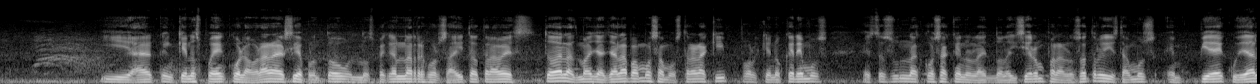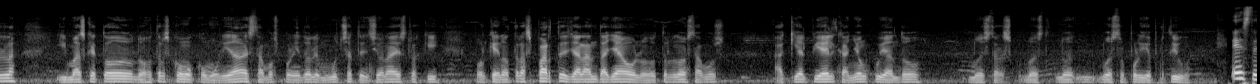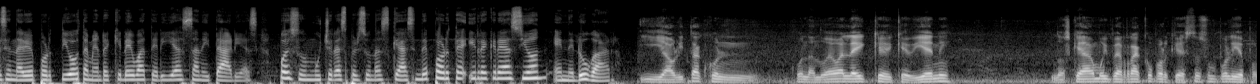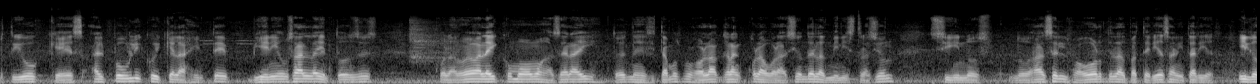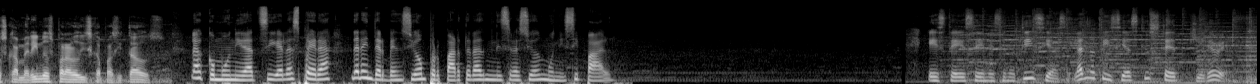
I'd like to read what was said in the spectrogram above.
y a ver en qué nos pueden colaborar, a ver si de pronto nos pegan una reforzadita otra vez. Todas las mallas ya las vamos a mostrar aquí porque no queremos, esto es una cosa que nos la, hicieron para nosotros y estamos en pie de cuidarla y más que todo nosotros como comunidad estamos poniéndole mucha atención a esto aquí porque en otras partes ya la han dañado, nosotros no estamos aquí al pie del cañón cuidando nuestras, nuestro polideportivo. Este escenario deportivo también requiere baterías sanitarias, pues son muchas las personas que hacen deporte y recreación en el lugar. Y ahorita con, la nueva ley que, que viene, nos queda muy berraco porque esto es un polideportivo que es al público y que la gente viene a usarla y entonces con la nueva ley cómo vamos a hacer ahí. Entonces necesitamos por favor la gran colaboración de la administración si nos, nos hace el favor de las baterías sanitarias y los camerinos para los discapacitados. La comunidad sigue a la espera de la intervención por parte de la administración municipal. Este es NS Noticias, las noticias que usted quiere ver.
